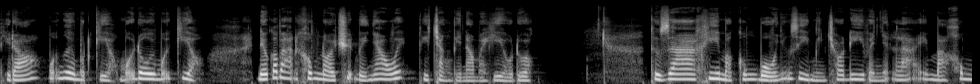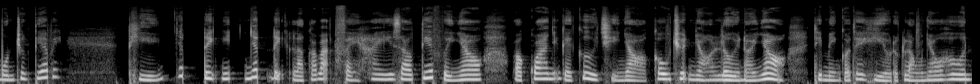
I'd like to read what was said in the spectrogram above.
Thì đó mỗi người một kiểu mỗi đôi mỗi kiểu. Nếu các bạn không nói chuyện với nhau ấy thì chẳng thể nào mà hiểu được. Thực ra khi mà công bố những gì mình cho đi và nhận lại mà không muốn trực tiếp ấy thì nhất định nhất định là các bạn phải hay giao tiếp với nhau và qua những cái cử chỉ nhỏ câu chuyện nhỏ lời nói nhỏ thì mình có thể hiểu được lòng nhau hơn.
